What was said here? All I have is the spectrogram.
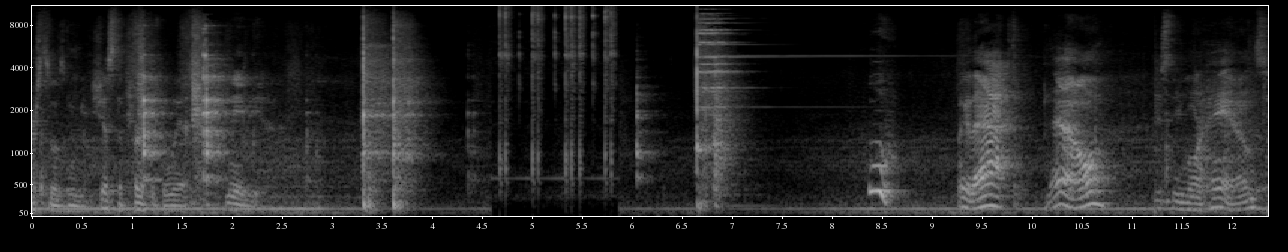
This bar is going to be just the perfect width, maybe. Whew, look at that. Now, just need more hands.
